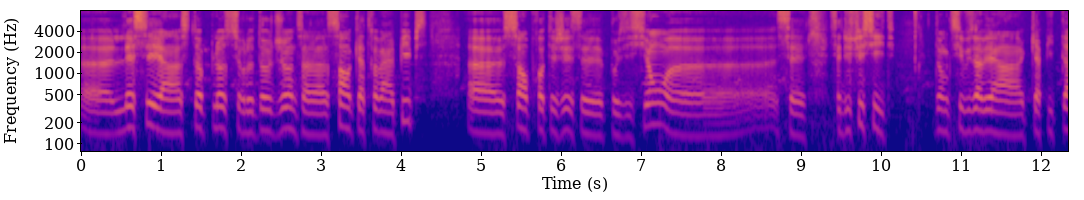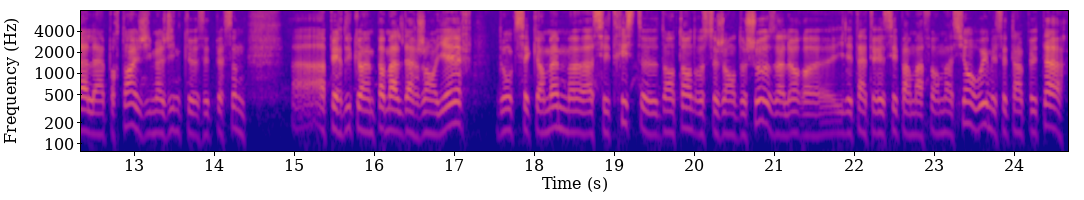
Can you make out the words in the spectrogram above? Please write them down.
euh, laisser un stop loss sur le Dow Jones à 180 pips euh, sans protéger ses positions c'est du suicide. Donc si vous avez un capital important et j'imagine que cette personne a perdu quand même pas mal d'argent hier, donc c'est quand même euh, assez triste euh, d'entendre ce genre de choses. Alors euh, il est intéressé par ma formation, oui mais c'est un peu tard.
